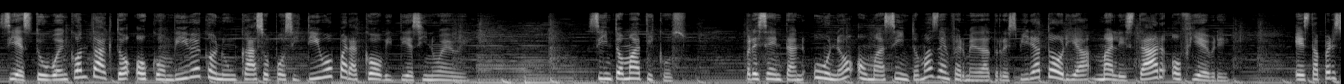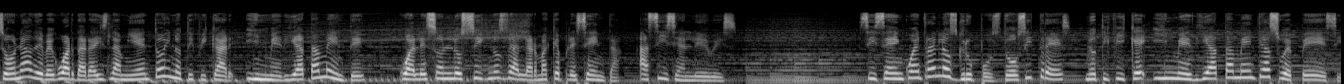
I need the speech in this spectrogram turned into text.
Si estuvo en contacto o convive con un caso positivo para COVID-19. Sintomáticos. Presentan uno o más síntomas de enfermedad respiratoria, malestar o fiebre. Esta persona debe guardar aislamiento y notificar inmediatamente cuáles son los signos de alarma que presenta, así sean leves. Si se encuentra en los grupos 2 y 3, notifique inmediatamente a su EPS,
